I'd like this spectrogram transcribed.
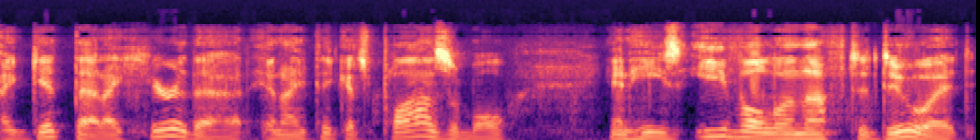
I get that. I hear that, and I think it's plausible. And he's evil enough to do it.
